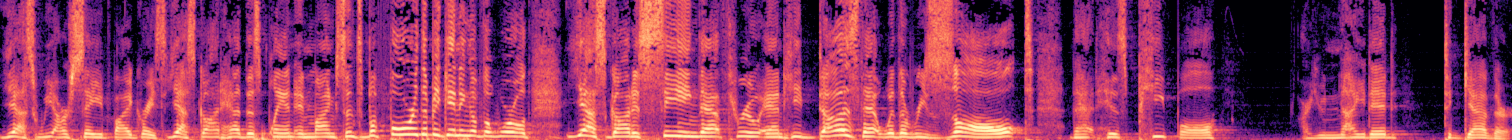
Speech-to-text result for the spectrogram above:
yes, we are saved by grace. Yes, God had this plan in mind since before the beginning of the world. Yes, God is seeing that through, and he does that with a result that his people are united together,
